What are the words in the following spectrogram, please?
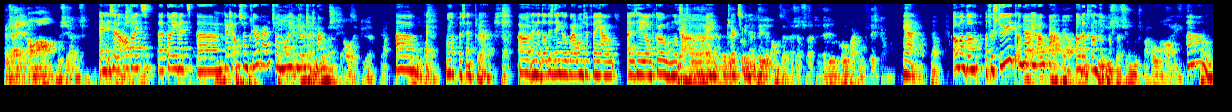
hebben ze eigenlijk allemaal. Dus ja, dus. En is er dan altijd... eh, kan je met... eh, krijg je altijd zo'n kleur eruit? Zo'n ja, mooie kleur, zeg maar? McDonald's zeg je altijd kleur. Ja, Oh, 100%. oké. 100% kleur. Ja. Oh, en dat is denk ik ook waarom ze van jou uit het hele land komen. Omdat ze zo'n eh, mooie In willen. het hele land, en zelfs uit heel Europa ze deze kant op. Ja. ja. Oh, want dan verstuur je het ook naar Ja, Europa? Ja, ja. Oh, dat kan ook Die nog. station dus maar overal heen. Oh, oh,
